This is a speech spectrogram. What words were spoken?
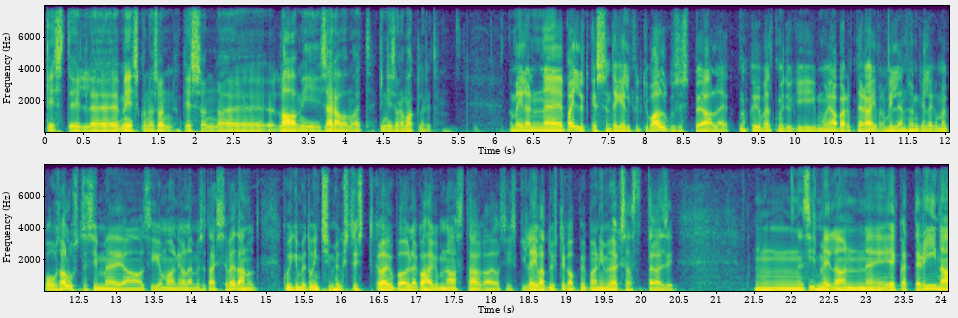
kes teil eh, meeskonnas on, kes on äh, Laami säravamad kinnisvaramaaklerid? No meil on äh, paljud, kes on tegelikult juba algusest peale, et noh, kõigepealt muidugi mu hea partner Aivar Villemson, kellega me koos alustasime ja siiamaani oleme seda asja vedanud, kuigi me tundsime üksteist ka juba üle kahekümne aasta, aga siiski leivad ühte kappi panime üheksa aastat tagasi mm,. siis meil on Ekaterina,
